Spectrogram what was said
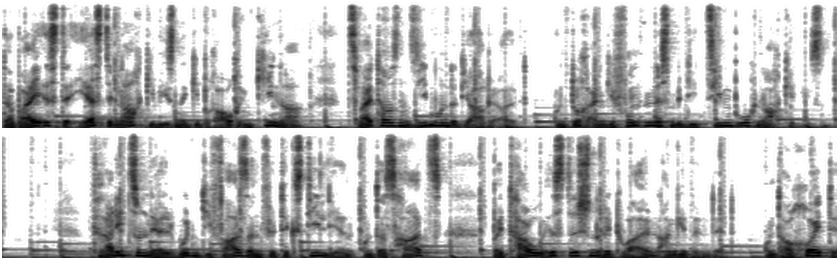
Dabei ist der erste nachgewiesene Gebrauch in China 2700 Jahre alt und durch ein gefundenes Medizinbuch nachgewiesen. Traditionell wurden die Fasern für Textilien und das Harz bei taoistischen Ritualen angewendet und auch heute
